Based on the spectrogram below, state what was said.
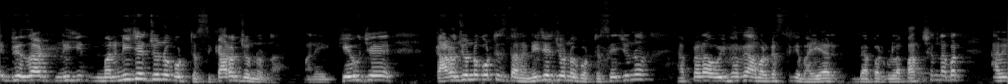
রেজাল্ট নিজে মানে নিজের জন্য করতেছি, কারোর জন্য না। মানে কেউ যে কারোর জন্য করতেছে তা না, নিজের জন্য করতেছে। এই জন্য আপনারা ওইভাবে আমার কাছ থেকে ভাইয়ার ব্যাপারগুলো পাচ্ছেন না বাট আমি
